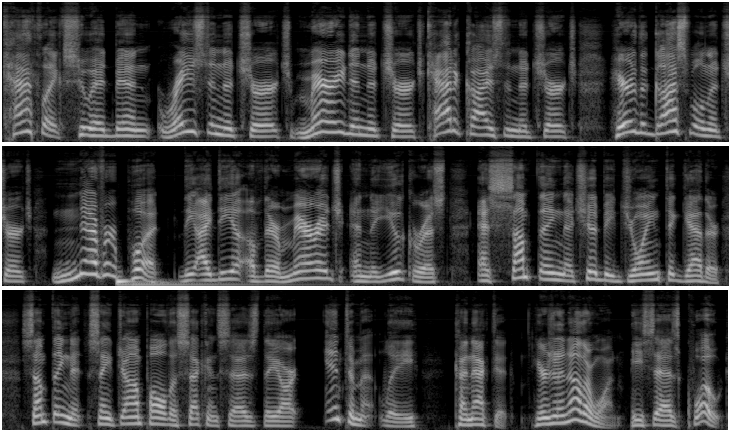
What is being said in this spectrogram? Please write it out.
Catholics who had been raised in the church, married in the church, catechized in the church, hear the gospel in the church, never put the idea of their marriage and the Eucharist as something that should be joined together, something that St. John Paul II says they are intimately connected. Here's another one. He says, quote,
